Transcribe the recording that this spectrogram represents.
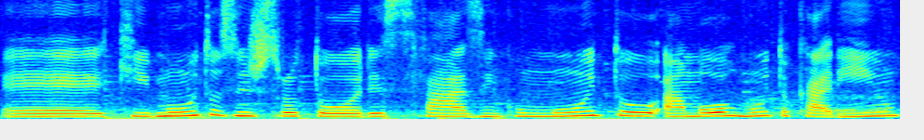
é, que muitos instrutores fazem com muito amor, muito carinho.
